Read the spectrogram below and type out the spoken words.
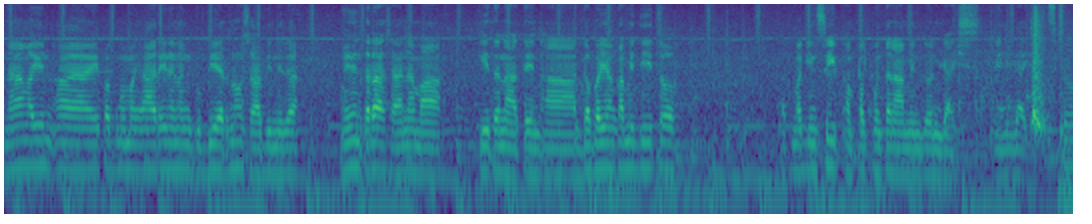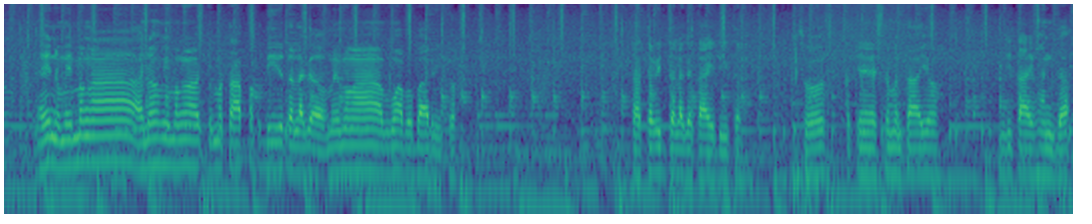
na ngayon ay pagmamayari na ng gobyerno, sabi nila. Ngayon tara, sana makita natin. Ah, gabayan kami dito at maging safe ang pagpunta namin doon guys. Okay guys, let's go. Ayun, oh, may mga ano, may mga tumatapak dito talaga. oh. May mga bumababa rito. Tatawid talaga tayo dito. So, patinelas naman tayo. Hindi tayo handa.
